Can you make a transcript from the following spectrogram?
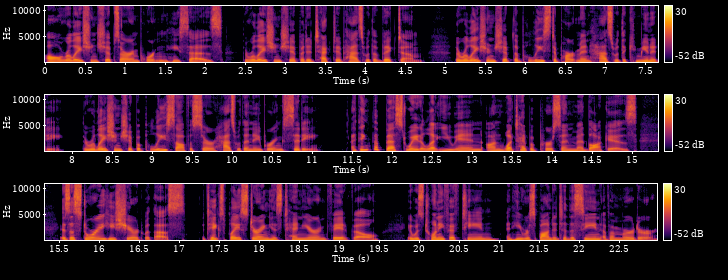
All relationships are important, he says. The relationship a detective has with a victim, the relationship the police department has with the community, the relationship a police officer has with a neighboring city. I think the best way to let you in on what type of person Medlock is is a story he shared with us. It takes place during his tenure in Fayetteville. It was 2015, and he responded to the scene of a murder.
